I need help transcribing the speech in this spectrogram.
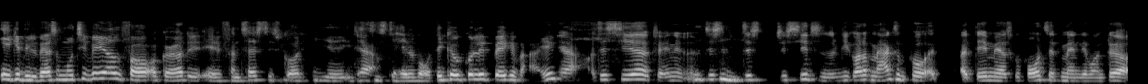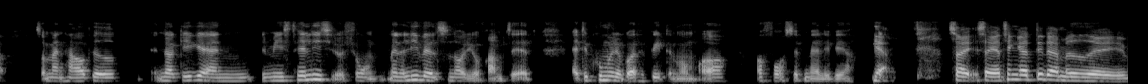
ikke ville være så motiveret for at gøre det øh, fantastisk godt i, øh, i det ja. sidste halve år. Det kan jo gå lidt begge veje. Ikke? Ja, og det siger klagenævnet. Det, det, det siger de sådan, vi er godt opmærksom på, at, at det med at skulle fortsætte med en leverandør, som man har ophævet, nok ikke er en, den mest heldige situation, men alligevel så når de jo frem til, at, at det kunne man jo godt have bedt dem om at, at fortsætte med at levere. Ja, så, så jeg tænker, at det der med, øh,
